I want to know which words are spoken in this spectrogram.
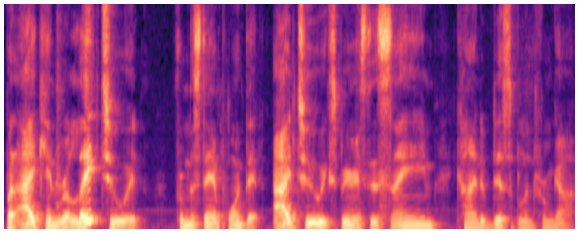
But I can relate to it from the standpoint that I too experienced this same kind of discipline from God.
